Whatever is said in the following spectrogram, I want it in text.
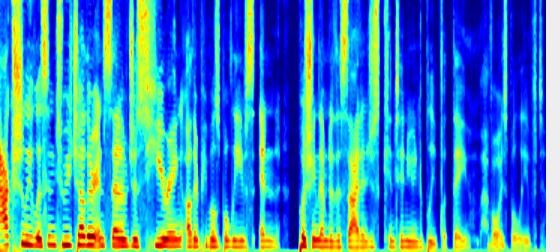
actually listen to each other instead of just hearing other people's beliefs and pushing them to the side and just continuing to believe what they have always believed.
